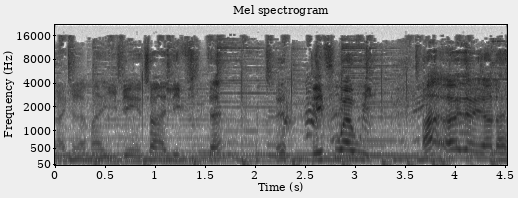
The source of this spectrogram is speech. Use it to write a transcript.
Sacrément, il vient-tu en lévitant? Des fois, oui. Ah, ah, là, là.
